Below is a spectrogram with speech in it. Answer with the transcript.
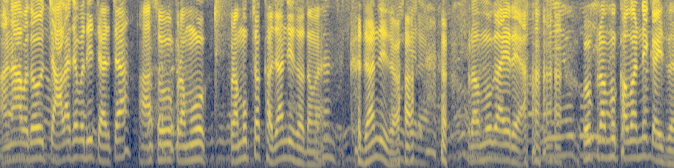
અને આ બધું ચાલે છે બધી ચર્ચા. આ શું પ્રમુખ? પ્રમુખ છો? ખજાનજી છો તમે? ખજાનજી. છો? પ્રમુખ આવી રહ્યા. હું પ્રમુખ ખબર નહીં કઈ છે.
